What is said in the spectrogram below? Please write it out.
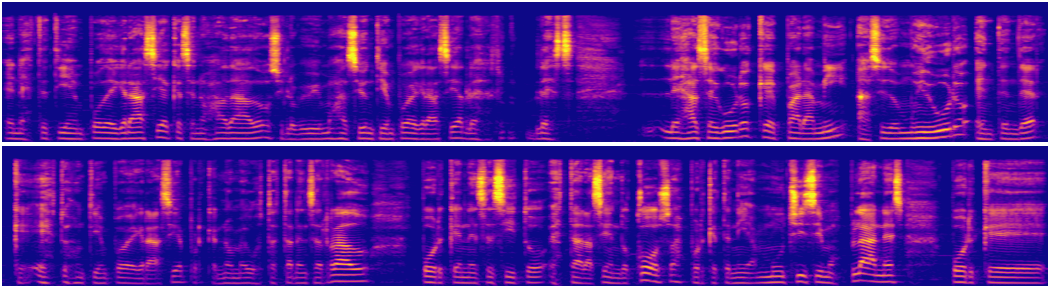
en este tiempo de gracia que se nos ha dado. Si lo vivimos así un tiempo de gracia, les, les, les aseguro que para mí ha sido muy duro entender que esto es un tiempo de gracia porque no me gusta estar encerrado, porque necesito estar haciendo cosas, porque tenía muchísimos planes, porque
